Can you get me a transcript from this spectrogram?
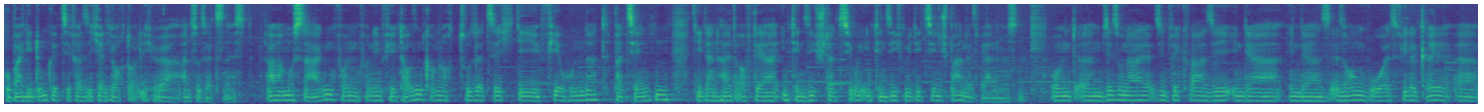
wobei die Dunkelziffer sicherlich auch deutlich höher anzusetzen ist. Aber man muss sagen, von, von den 4000 kommen noch zusätzlich die 400 Patienten, die dann halt auf der Intensivstation intensivmedizinisch behandelt werden müssen. Und ähm, saisonal sind wir quasi in der, in der Saison, wo es viele Grillopfer,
